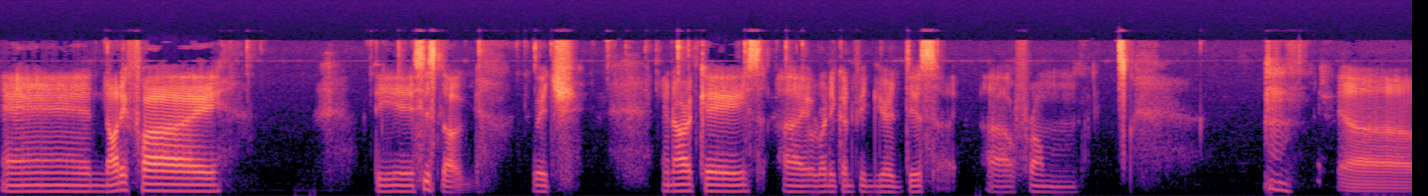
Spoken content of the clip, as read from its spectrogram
and notify the syslog, which in our case, I already configured this uh, from uh,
